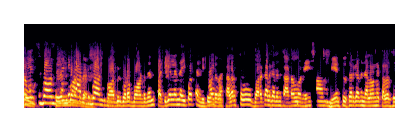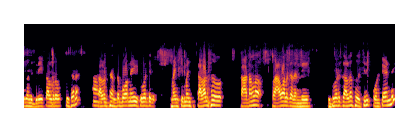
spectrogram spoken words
సేల్స్ ప్రాఫిట్ బాగుంటుంది బాగుంటుంది ప్రాఫిట్ కూడా బాగుంటుందండి. పట్టుకెళ్ళండి అయిపోతాయండి ఇటువంటి అయిపోతాయి. కలర్స్ దొరకాలి కదండి కాటన్లోని. నేను చూసారు కదండి ఎలా ఉన్నాయి కలర్స్ ఇవ్వండి గ్రే కలర్ చూసారా. కలర్స్ ఎంత బాగున్నాయి ఇటువంటి మంచి మంచి కలర్స్ కాటన్లో రావాలి కదండి. ఇటువంటి కలర్స్ వచ్చి కొంటే అండి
